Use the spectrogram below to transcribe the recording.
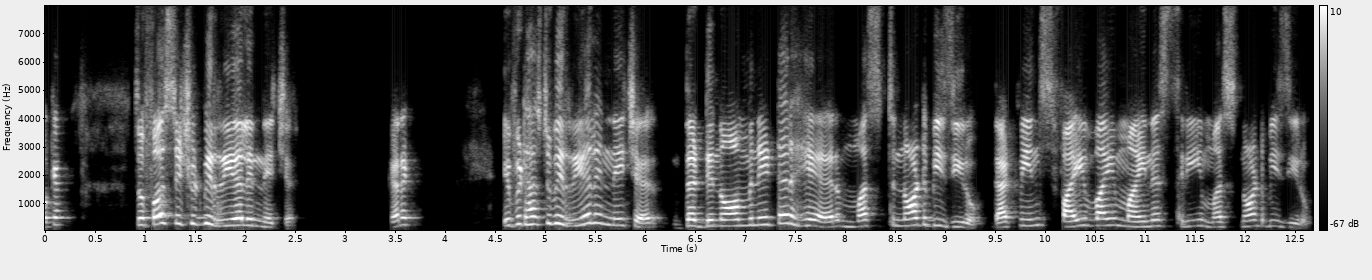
okay? So first it should be real in nature. Correct if it has to be real in nature the denominator here must not be 0 that means 5y minus 3 must not be 0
